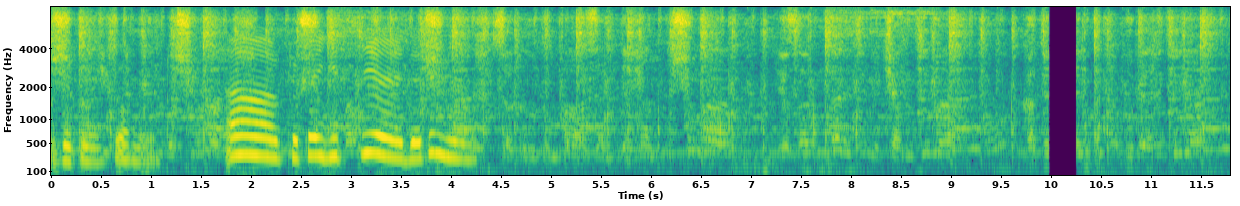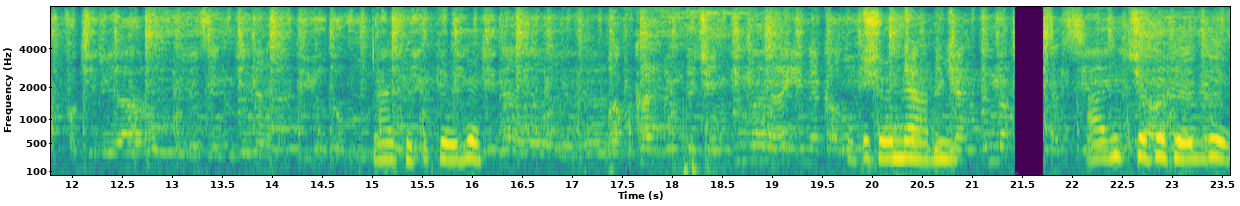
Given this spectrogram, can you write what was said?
dedi. Sorma. Aa köpeği gitti dedim ya. Ha köpek öldü. Köpek öldü abi. Abi köpek öldü.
